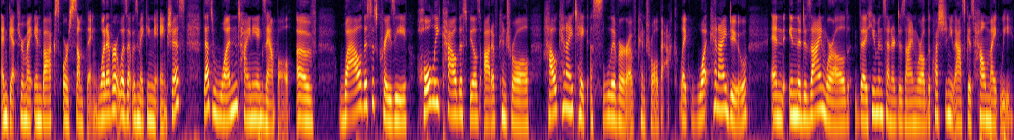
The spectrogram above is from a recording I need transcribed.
and get through my inbox or something whatever it was that was making me anxious that's one tiny example of wow, this is crazy. Holy cow, this feels out of control. How can I take a sliver of control back? Like, what can I do? And in the design world, the human centered design world, the question you ask is, how might we?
